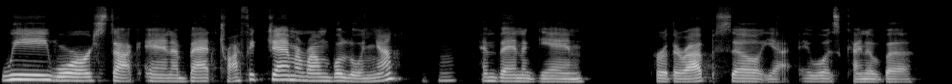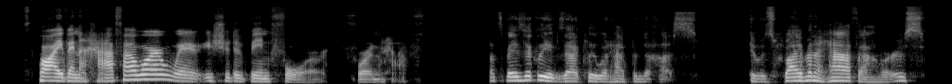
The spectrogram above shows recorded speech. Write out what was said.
we were stuck in a bad traffic jam around Bologna. Mm-hmm. And then again further up. So yeah, it was kind of a five and a half hour where it should have been four, four and a half. That's basically exactly what happened to us. It was five and a half hours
